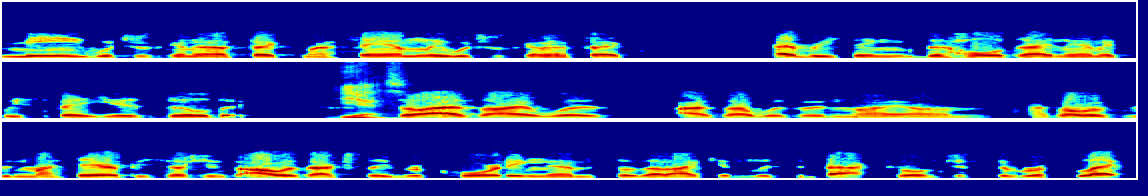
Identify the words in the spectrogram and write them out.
me, which was going to affect my family, which was going to affect everything, the whole dynamic we spent years building. yes, So as I was as I was in my um as I was in my therapy sessions, I was actually recording them so that I could listen back to them just to reflect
